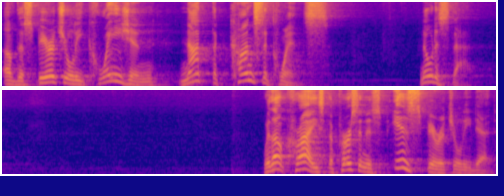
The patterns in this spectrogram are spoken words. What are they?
of the spiritual equation not the consequence. Notice that. Without Christ, a person is, is spiritually dead,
